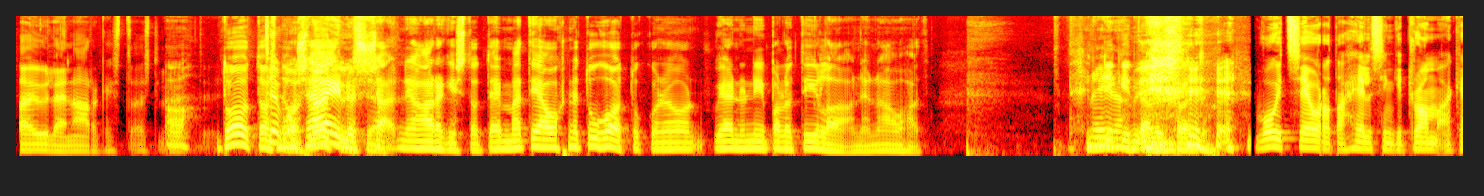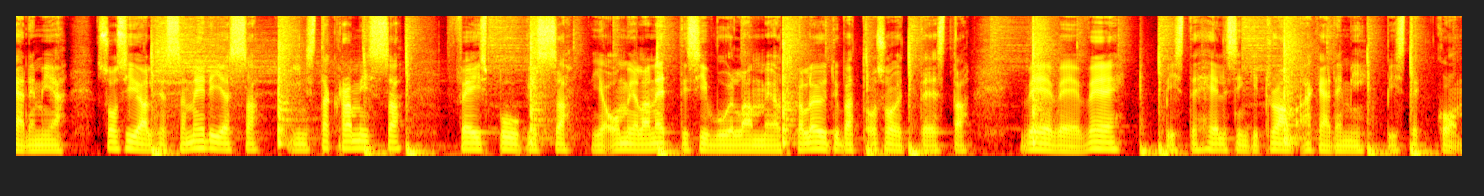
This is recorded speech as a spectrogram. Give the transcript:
Tai Ylen arkistoista Oh. löytyy. Toivottavasti Se ne on säilyssä ne arkistot. En mä tiedä, onko ne tuhottu, kun ne on vienyt niin paljon tilaa ne nauhat. Niin. Digitalisoitu. Voit seurata Helsinki Drum Academia sosiaalisessa mediassa, Instagramissa, Facebookissa ja omilla nettisivuillamme, jotka löytyvät osoitteesta www.helsinkidrumacademy.com.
